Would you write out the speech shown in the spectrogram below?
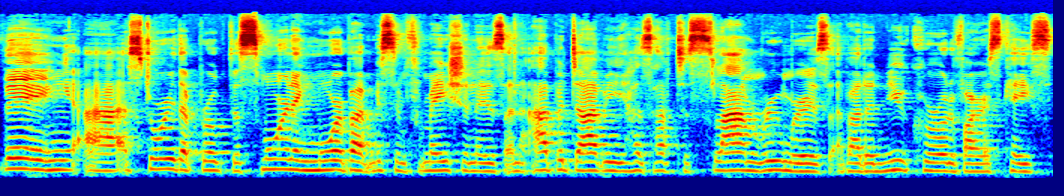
thing, uh, a story that broke this morning more about misinformation is an Abu Dhabi has had to slam rumors about a new coronavirus case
